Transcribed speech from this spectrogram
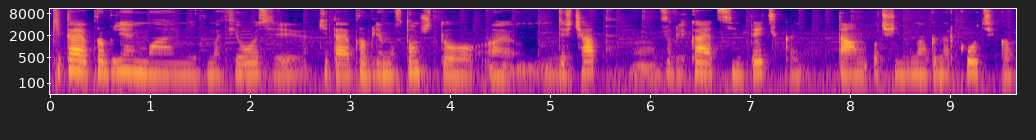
Китая проблема не в мафиозе. Китая проблема в том, что э, девчат э, завлекает синтетикой. Там очень много наркотиков,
